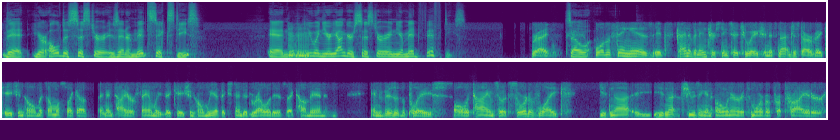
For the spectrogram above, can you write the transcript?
that your oldest sister is in her mid 60s and mm-hmm. you and your younger sister are in your mid 50s. Right. So, well, the thing is, it's kind of an interesting situation. It's not just our vacation home; it's almost like a an entire family vacation home. We have extended relatives that come in and and visit the place all the time. So it's sort of like he's not he's not choosing an owner; it's more of a proprietor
